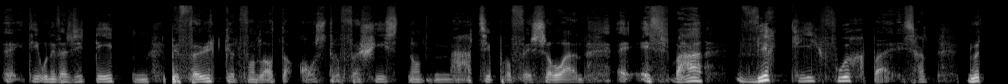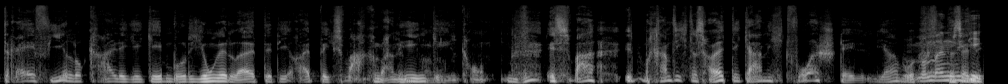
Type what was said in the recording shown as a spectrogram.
äh, die Universitäten bevölkert von lauter Austrofaschisten und Nazi-Professoren. Äh, es war wirklich furchtbar. Es hat nur drei, vier Lokale gegeben, wo die jungen Leute, die halbwegs wach waren, hingehen konnten. Mhm. Es war, man kann sich das heute gar nicht vorstellen, ja, wo das eine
